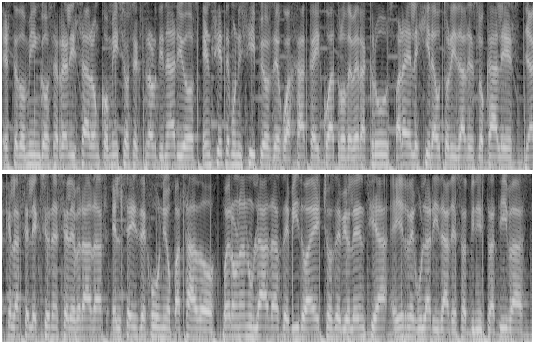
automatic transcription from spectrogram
Este domingo se realizaron comicios extraordinarios en siete municipios de Oaxaca y cuatro de Veracruz para elegir autoridades locales, ya que las elecciones celebradas el 6 de junio pasado fueron anuladas debido a hechos de violencia e irregularidades administrativas.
